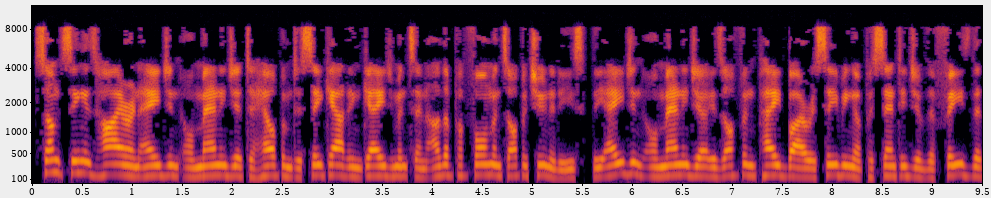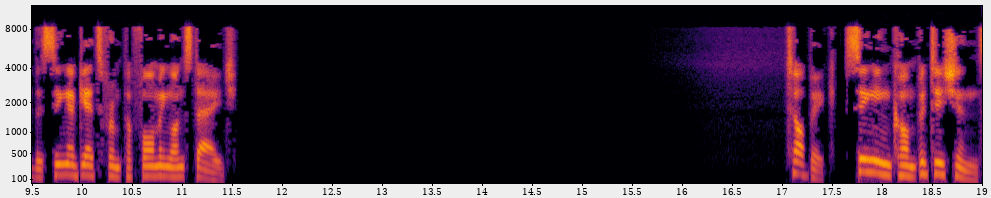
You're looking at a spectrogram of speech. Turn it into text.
Some singers hire an agent or manager to help them to seek out engagements and other performance opportunities. The agent or manager is often paid by receiving a percentage of the fees that the singer gets from performing on stage. Topic: Singing competitions.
